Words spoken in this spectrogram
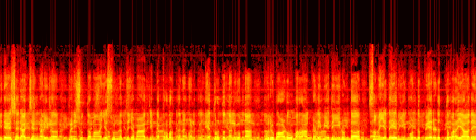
വിദേശ രാജ്യങ്ങളിൽ പരിശുദ്ധമായ സുന്നത്ത് ജമാഅത്തിന്റെ പ്രവർത്തനങ്ങൾക്ക് നേതൃത്വം നൽകുന്ന ഒരുപാട് ഉമറാക്കളി വേദിയിലുണ്ട്. സമയദൈർഘ്യം കൊണ്ട് പേരെടുത്ത് പറയാതെ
